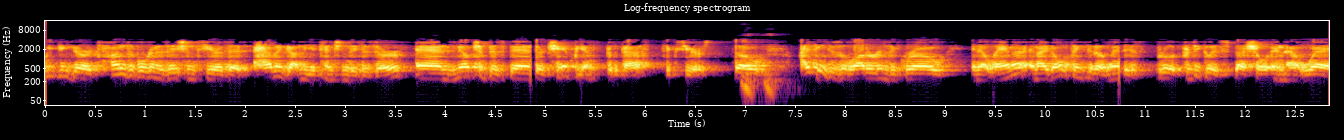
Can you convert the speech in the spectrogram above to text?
We think there are tons of organizations here that haven't gotten the attention they deserve, and MailChimp has been their champion for the past six years. So mm-hmm. I think there's a lot of room to grow in Atlanta, and I don't think that Atlanta is really particularly special in that way.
